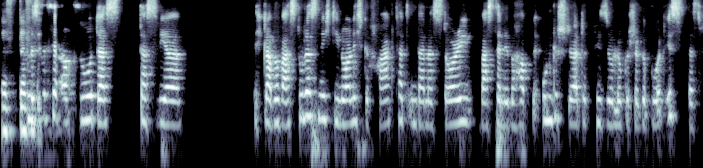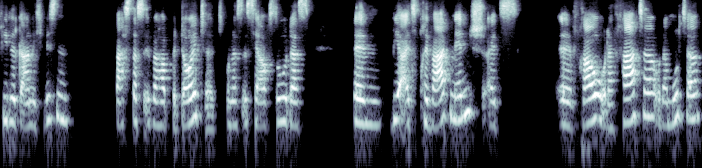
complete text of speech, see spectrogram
Das, das und es ist ja auch so, dass, dass wir, ich glaube, warst du das nicht, die neulich gefragt hat in deiner Story, was denn überhaupt eine ungestörte physiologische Geburt ist, dass viele gar nicht wissen, was das überhaupt bedeutet. Und es ist ja auch so, dass ähm, wir als Privatmensch, als äh, Frau oder Vater oder Mutter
